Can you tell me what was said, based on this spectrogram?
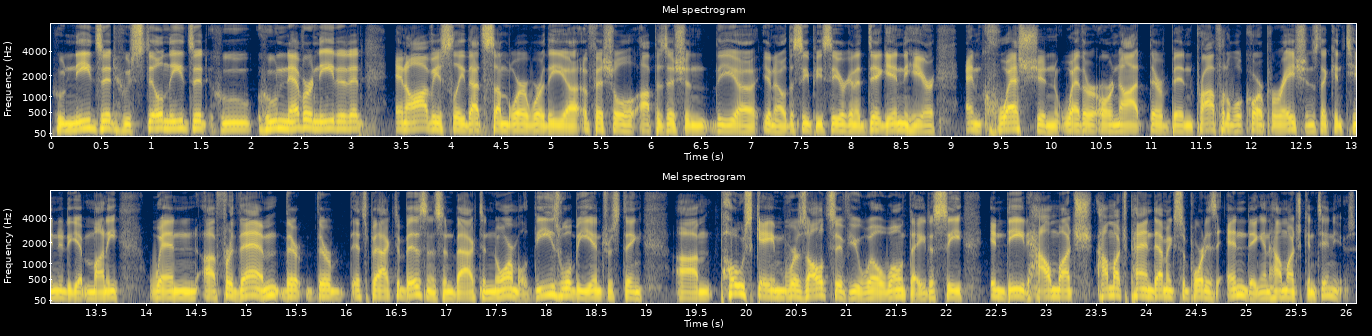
who needs it, who still needs it, who who never needed it, and obviously that's somewhere where the uh, official opposition, the uh, you know the CPC, are going to dig in here and question whether or not there have been profitable corporations that continue to get money when uh, for them they're they're it's back to business and back to normal. These will be interesting um, post game results, if you will, won't they, to see indeed how much how much pandemic support is ending and how much continues.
